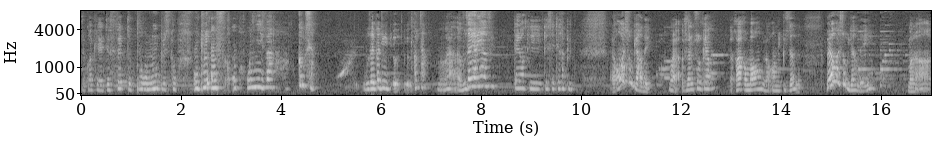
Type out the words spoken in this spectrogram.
je crois qu'elle a été faite pour nous puisqu'on on peut, on, on- y va comme ça. Vous avez pas du euh, euh, comme ça. Voilà, vous avez rien vu tellement que, que c'était rapide. Alors on va sauvegarder. Voilà, je ne sauvegarde rarement en épisode, mais là on va sauvegarder. Voilà.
